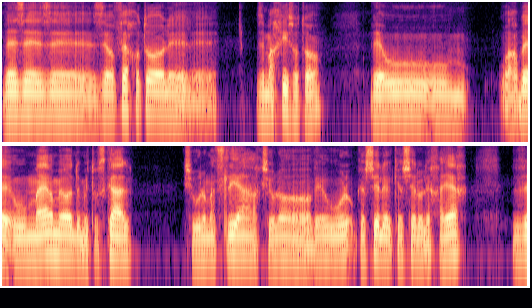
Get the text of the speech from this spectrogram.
וזה זה, זה הופך אותו, ל, ל, זה מכעיס אותו והוא הוא, הוא הרבה, הוא מהר מאוד מתוסכל כשהוא לא מצליח, כשהוא לא, והוא קשה, קשה לו לחייך ו,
